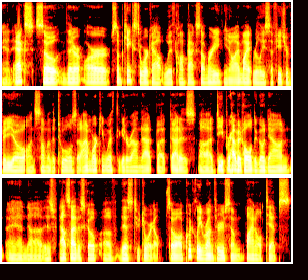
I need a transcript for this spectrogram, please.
and X. So there are some kinks to work out with compact summary. You know, I might release a future video on some of the tools that I'm working with to get around that, but that is a deep rabbit hole to go down and uh, is outside the scope of this tutorial. So I'll quickly run through some final tips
